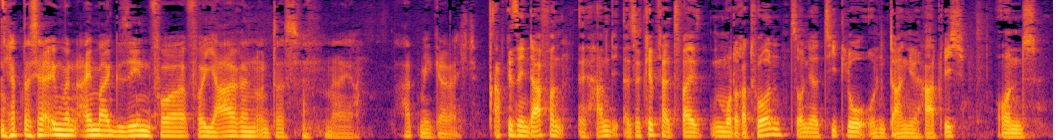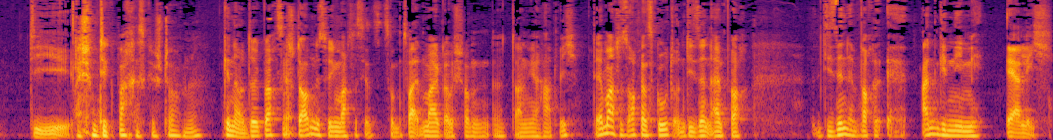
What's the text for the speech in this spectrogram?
Ich habe das ja irgendwann einmal gesehen vor, vor Jahren und das, naja, hat mir gereicht. Abgesehen davon äh, haben die, also es gibt halt zwei Moderatoren, Sonja Zietlow und Daniel Hartwig. Und die, Ach, stimmt, Dick Bach ist gestorben, ne? genau, Dirk Bach ist gestorben, deswegen macht das jetzt zum zweiten Mal, glaube ich, schon äh, Daniel Hartwig. Der macht das auch ganz gut und die sind einfach, die sind einfach äh, angenehm ehrlich.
